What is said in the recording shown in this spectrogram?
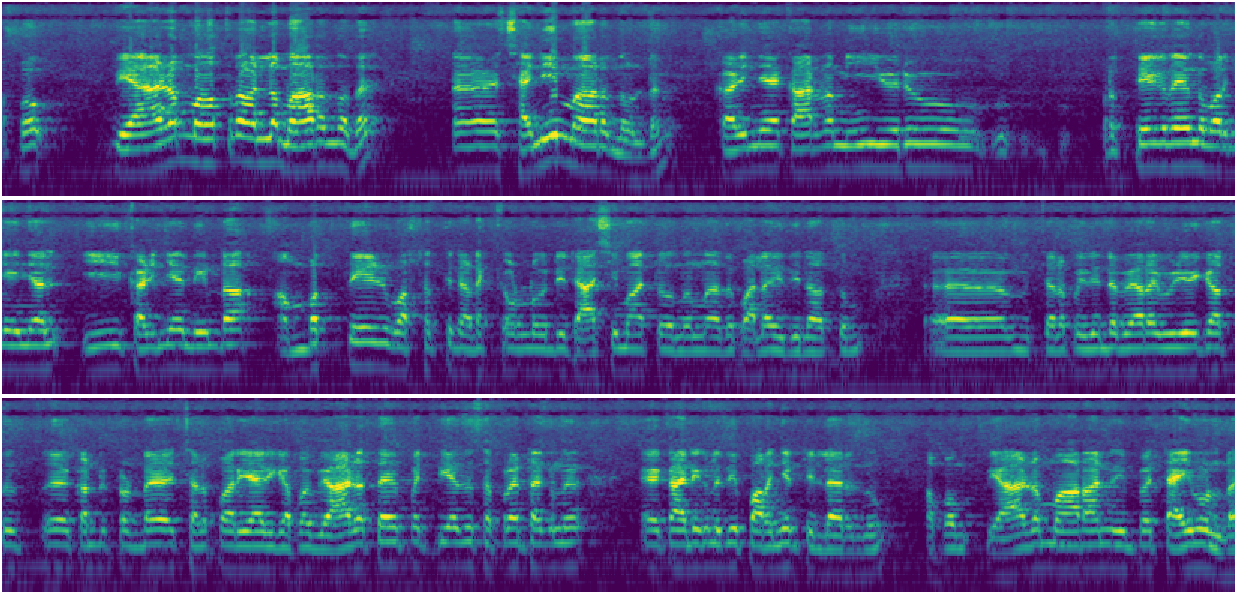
അപ്പോൾ വ്യാഴം മാത്രമല്ല മാറുന്നത് ശനിയും മാറുന്നുണ്ട്. കഴിഞ്ഞ കാരണം ഈ ഒരു പ്രത്യേകത എന്ന് പറഞ്ഞു കഴിഞ്ഞാൽ ഈ കഴിഞ്ഞ നീണ്ട അമ്പത്തേഴ് വർഷത്തിനടക്കമുള്ള ഒരു രാശിമാറ്റം എന്ന് പറഞ്ഞാൽ അത് പല ഇതിനകത്തും ചിലപ്പോൾ ഇതിന്റെ വേറെ വീഡിയോയ്ക്കകത്ത് കണ്ടിട്ടുണ്ട്. ചിലപ്പോൾ അറിയാതിരിക്കും അപ്പോൾ വ്യാഴത്തെ പറ്റി അത് സെപ്പറേറ്റ് അങ്ങനെ കാര്യങ്ങൾ ഇത് പറഞ്ഞിട്ടില്ലായിരുന്നു. അപ്പം വ്യാഴം മാറാൻ ഇപ്പോൾ ടൈമുണ്ട്.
